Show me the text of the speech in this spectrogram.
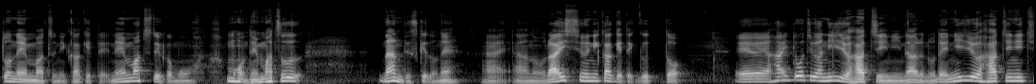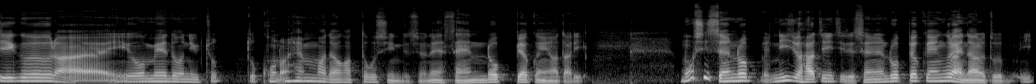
と年末にかけて、年末というかもう、もう年末なんですけどね、はい、あの来週にかけてぐっと、えー、配当値が28になるので、28日ぐらいをめどに、ちょっとこの辺まで上がってほしいんですよね。1600円あたり。もし28日で1600円ぐらいになると、一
